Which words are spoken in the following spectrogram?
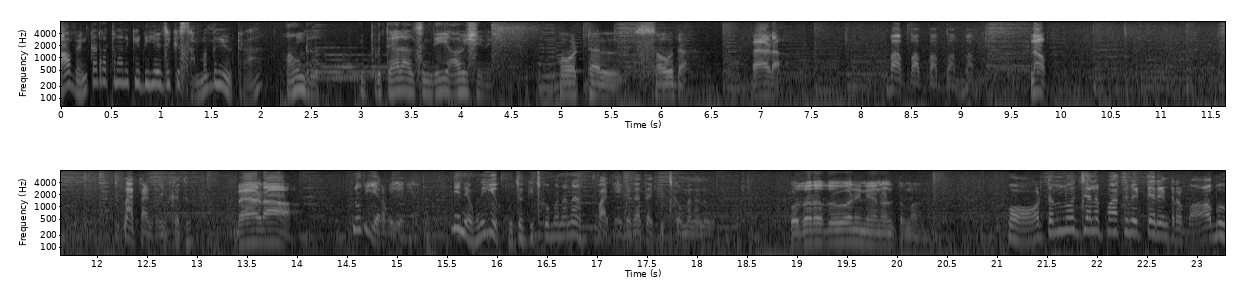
ఆ వెంకటరత్నానికి డిఏజీకి సంబంధం ఏమిట్రా? అవునరా ఇప్పుడు తేలాల్సింది ఆ విషయమే హోటల్ సౌదా. బేడా. నో. నా తండ్రి కదా బేడా. నువ్వు ఇరవై అడిగావు నేనేమైనా ఎక్కువ తగ్గించుకోమన్నానా పదే కదా తగ్గించుకోమన్నాను. కుదరదు అని నేను అంటున్నాను హోటల్లో జలపాతం పెట్టారంటారా బాబు?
